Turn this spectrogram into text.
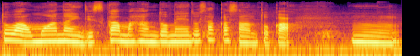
とは思わないんですが、まあ、ハンドメイド作家さんとか、うん、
